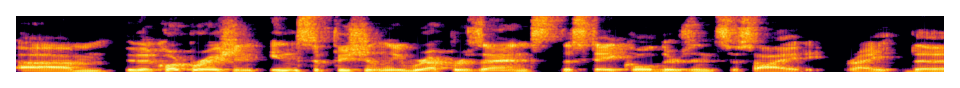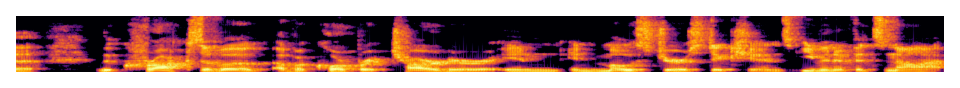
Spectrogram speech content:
um, the corporation insufficiently represents the stakeholders in society, right? The the crux of a of a corporate charter in in most jurisdictions, even if it's not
